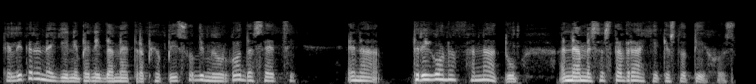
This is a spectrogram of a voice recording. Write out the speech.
Καλύτερα να γίνει 50 μέτρα πιο πίσω, δημιουργώντας έτσι ένα τρίγωνο θανάτου ανάμεσα στα βράχια και στο τείχος.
